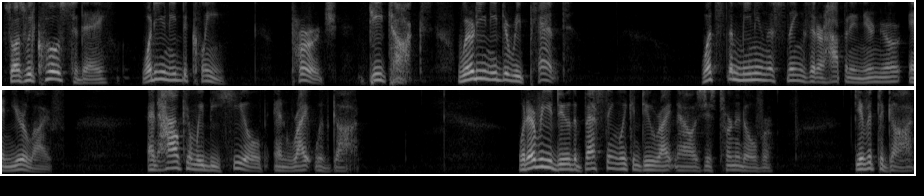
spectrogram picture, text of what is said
So, as we close today, what do you need to clean, purge, detox? Where do you need to repent? What's the meaningless things that are happening in your, in your life? And how can we be healed and right with God? Whatever you do, the best thing we can do right now is just turn it over, give it to God,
